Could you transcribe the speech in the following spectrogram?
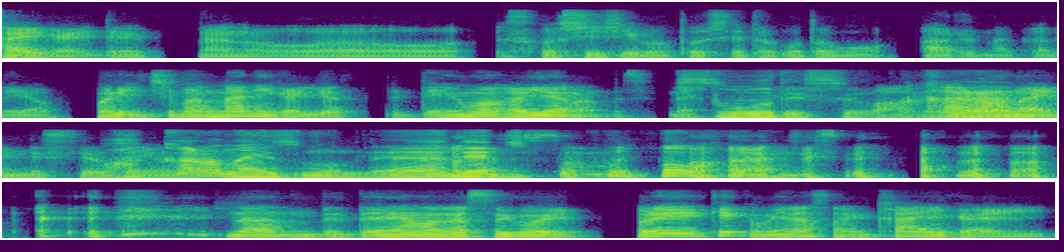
海外で、あの、少し仕事をしてたこともある中で、やっぱり一番何が嫌って電話が嫌なんですよね。そうですよね。わからないんですよ。わからないですもんね。で、そうなんです。あのなんで、電話がすごい。これ結構皆さん海外、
